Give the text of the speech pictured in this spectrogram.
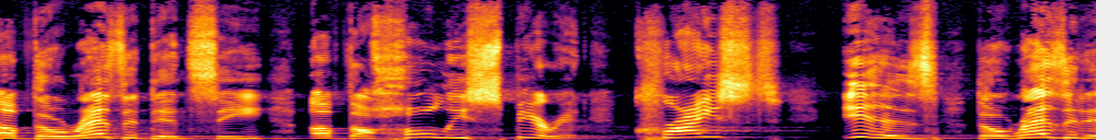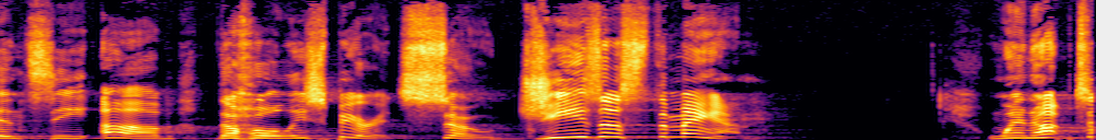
of the residency of the Holy Spirit. Christ is the residency of the Holy Spirit. So, Jesus the man went up to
